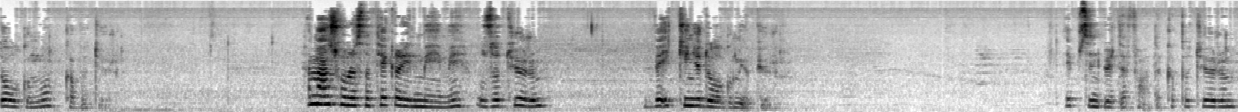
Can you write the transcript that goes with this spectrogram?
dolgumu kapatıyorum. Hemen sonrasında tekrar ilmeğimi uzatıyorum ve ikinci dolgumu yapıyorum. Hepsini bir defada kapatıyorum.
